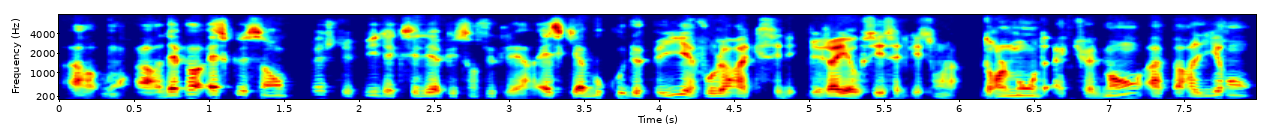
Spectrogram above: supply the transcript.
Alors, d'abord, est-ce que ça empêche les pays d'accéder à la puissance nucléaire? Est-ce qu'il y a beaucoup de pays à vouloir accéder? Déjà, il y a aussi cette question-là. Dans le monde actuellement, à part l'Iran,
